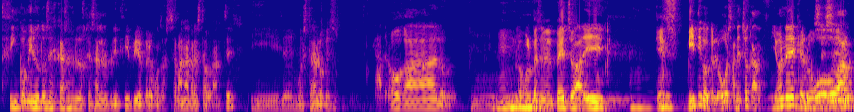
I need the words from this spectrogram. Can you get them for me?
cinco minutos escasos en los que sale al principio, pero cuando se van al restaurante y le muestra lo que es la droga, lo- los golpes en el pecho ahí, que es mítico, que luego se han hecho canciones, que luego Sí, sí. ha-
